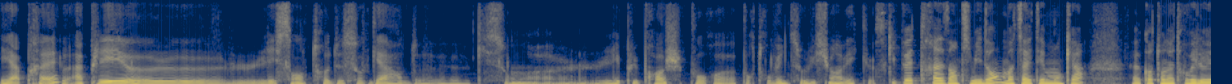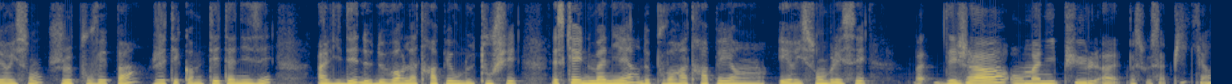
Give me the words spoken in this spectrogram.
et après appeler euh, les centres de sauvegarde euh, qui sont euh, les plus proches pour, pour trouver une solution avec eux. Ce qui peut être très intimidant, moi ça a été mon cas, quand on a trouvé le hérisson, je ne pouvais pas, j'étais comme tétanisée à l'idée de devoir l'attraper ou le toucher. Est-ce qu'il y a une manière de pouvoir attraper un hérisson blessé? Bah, déjà, on manipule, parce que ça pique, hein.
